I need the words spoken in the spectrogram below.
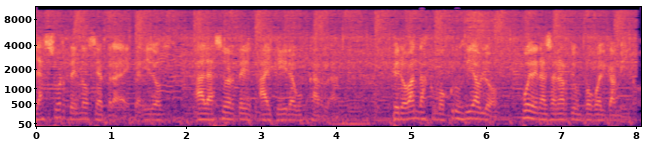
La suerte no se atrae, queridos. A la suerte hay que ir a buscarla. Pero bandas como Cruz Diablo pueden allanarte un poco el camino.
